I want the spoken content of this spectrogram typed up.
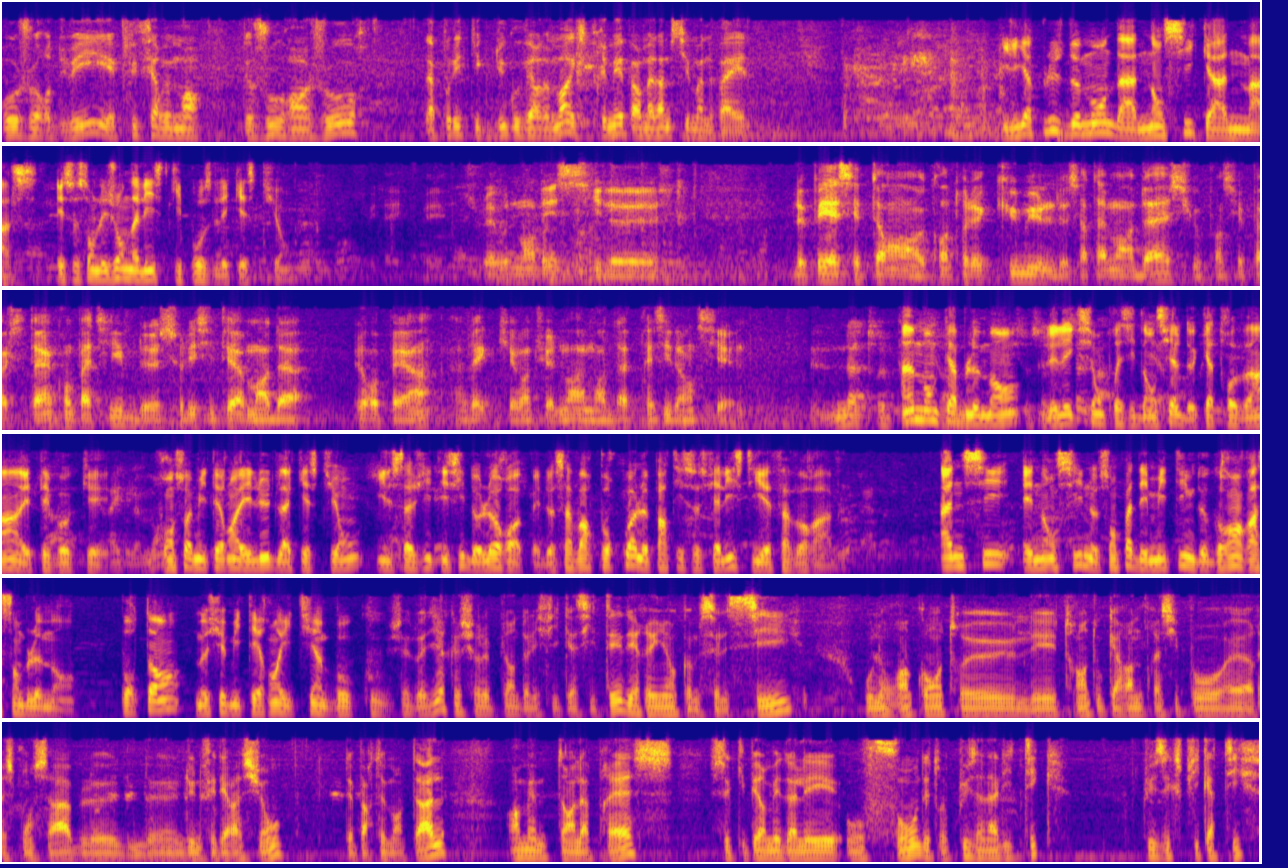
aujourd'hui et plus fermement de jour en jour la politique du gouvernement exprimée par Mme Simone Veil. Il y a plus de monde à Nancy qu'à Annemasse, et ce sont les journalistes qui posent les questions. Je vais vous demander si le, le PS étant contre le cumul de certains mandats, si vous ne pensiez pas que c'était incompatible de solliciter un mandat européen avec éventuellement un mandat présidentiel. Immanquablement, l'élection présidentielle de article 81 est évoquée. François Mitterrand est élu de la question. Il s'agit ici de l'Europe et de savoir pourquoi le Parti socialiste y est favorable. Annecy et Nancy ne sont pas des meetings de grands rassemblements. Pourtant, M. Mitterrand y tient beaucoup. Je dois dire que sur le plan de l'efficacité, des réunions comme celle-ci, où l'on rencontre les 30 ou 40 principaux euh, responsables d'une fédération départementale, en même temps la presse, ce qui permet d'aller au fond, d'être plus analytique, plus explicatif,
